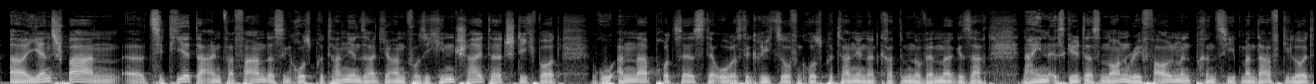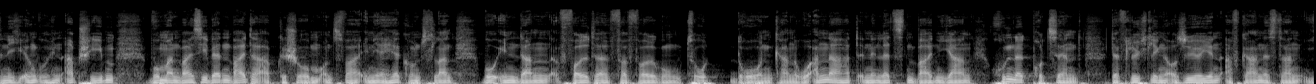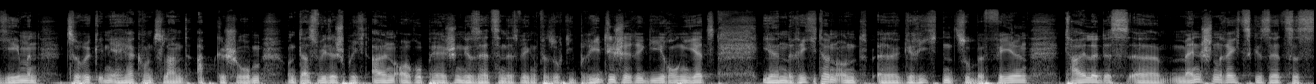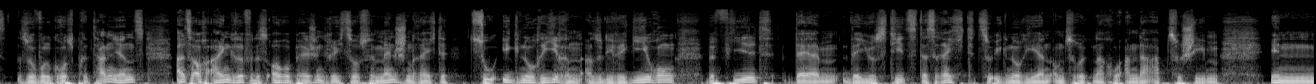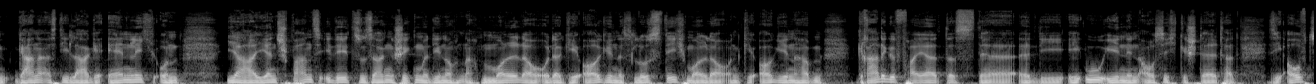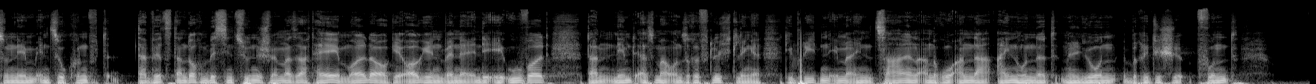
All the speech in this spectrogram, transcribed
Äh, Jens Spahn äh, zitiert ein Verfahren, das in Großbritannien seit Jahren vor sich hinscheitert. Stichwort Ruanda-Prozess. Der oberste Gerichtshof in Großbritannien hat gerade im November gesagt, nein, es gilt das Non-Refoulement-Prinzip. Man darf die Leute nicht irgendwohin abschieben, wo man weiß, sie werden weiter abgeschoben, und zwar in ihr Herkunftsland, wo ihnen dann Folter, Verfolgung, Tod drohen kann. Ruanda hat in den letzten beiden Jahren 100 Prozent der Flüchtlinge aus Syrien, Afghanistan, Jemen zurück in ihr Herkunftsland abgeschoben und das widerspricht allen europäischen Gesetzen. Deswegen versucht die britische Regierung jetzt ihren Richtern und äh, Gerichten zu befehlen, Teile des äh, Menschenrechtsgesetzes sowohl Großbritanniens als auch Eingriffe des Europäischen Gerichtshofs für Menschenrechte zu ignorieren. Also die Regierung befiehlt der, der Justiz das Recht zu ignorieren, um zurück nach Ruanda abzuschieben. In Ghana ist die Lage ähnlich und ja, Jens Spahns Idee zu sagen, schicken wir die noch nach Moldau oder Georgien ist lustig. Moldau und Georgien haben gerade gefeiert, dass der, äh, die EU ihnen in Aussicht gestellt hat, sie aufzunehmen in Zukunft. Da wird's dann doch ein bisschen zynisch, wenn man sagt, hey, Moldau, Georgien, wenn ihr in die EU wollt, dann nehmt erstmal unsere Flüchtlinge. Die Briten immerhin zahlen an Ruanda 100 Millionen britische Pfund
